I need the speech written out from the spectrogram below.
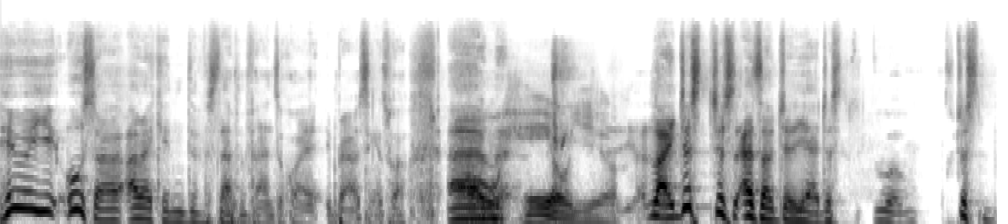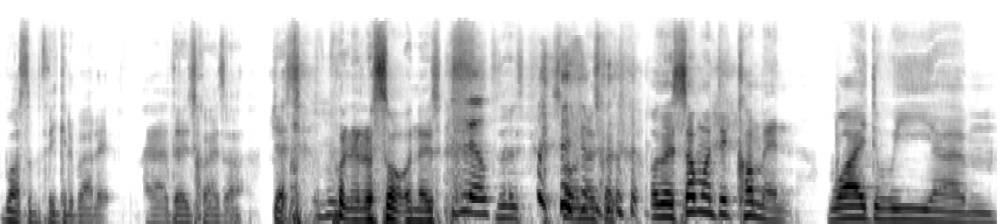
who are you? Also, I reckon the Verstappen fans are quite embarrassing as well. oh Um, hell yeah. like just, just as I just, yeah, just, just whilst I'm thinking about it, uh, those guys are just put a little salt on those, Little- those salt on those guys. Although someone did comment, why do we, um,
